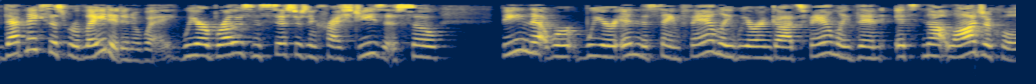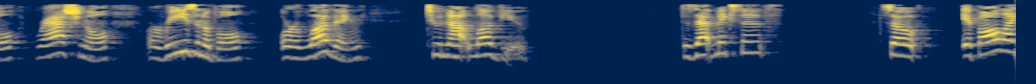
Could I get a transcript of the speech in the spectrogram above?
that makes us related in a way. We are brothers and sisters in Christ Jesus. So, being that we're, we are in the same family, we are in God's family, then it's not logical, rational, or reasonable, or loving to not love you. Does that make sense? So, if all I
